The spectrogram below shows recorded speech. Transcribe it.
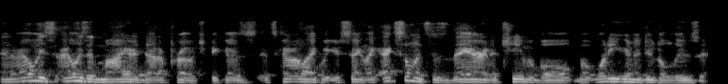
And I always I always admired that approach because it's kind of like what you're saying, like excellence is there and achievable, but what are you going to do to lose it?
